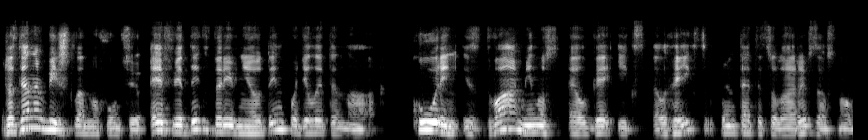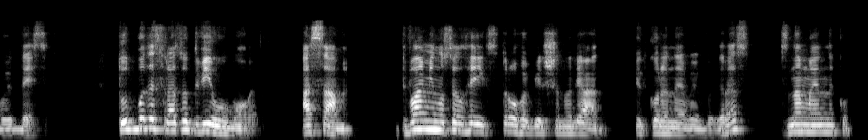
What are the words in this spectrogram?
Розглянемо більш складну функцію. f від x дорівнює 1 поділити на корінь із 2 мінус lgx. lgx, ви пам'ятаєте, це логарифм за основою 10. Тут буде сразу дві умови. А саме, 2 мінус lgx строго більше нуля підкореневий вираз в знаменнику,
